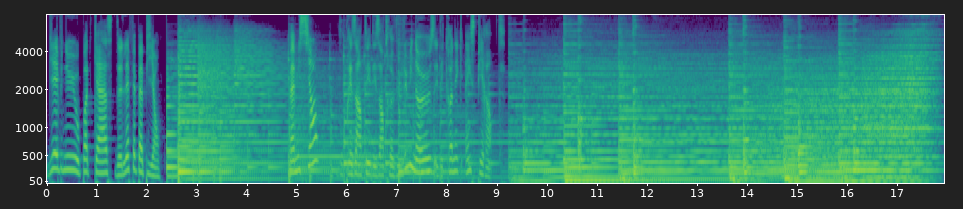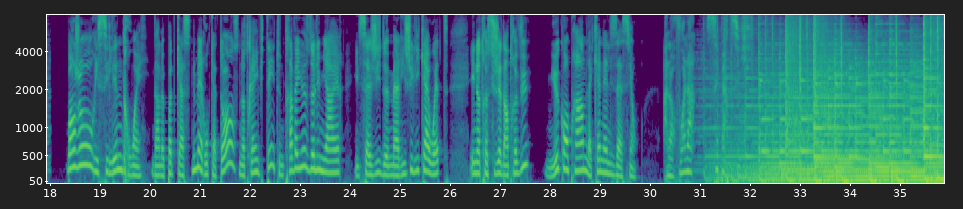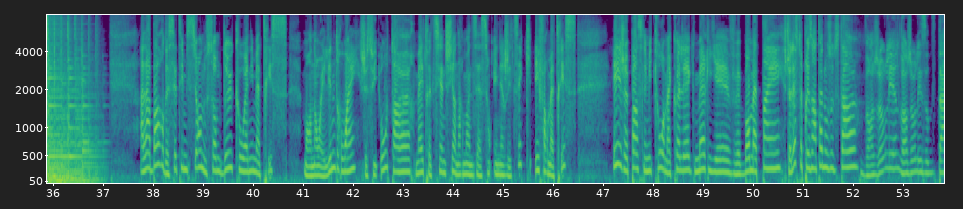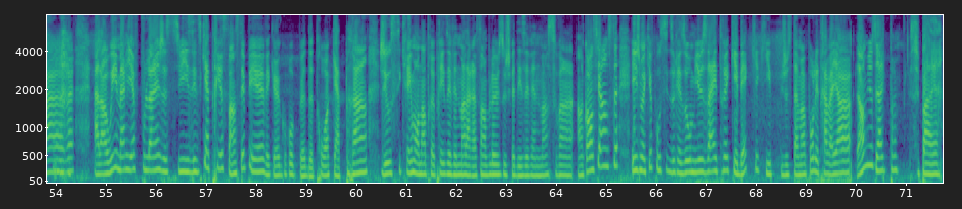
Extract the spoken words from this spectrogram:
Bienvenue au podcast de l'effet papillon. Ma mission? Vous présenter des entrevues lumineuses et des chroniques inspirantes. Bonjour, ici Lynne Drouin. Dans le podcast numéro 14, notre invitée est une travailleuse de lumière. Il s'agit de Marie-Julie Cahouette. Et notre sujet d'entrevue, mieux comprendre la canalisation. Alors voilà, c'est parti. À la barre de cette émission, nous sommes deux co-animatrices. Mon nom est Lynne Drouin, je suis auteure, maître Tianchi en harmonisation énergétique et formatrice. Et je passe le micro à ma collègue Marie-Ève. Bon matin. Je te laisse te présenter à nos auditeurs. Bonjour Lynn, bonjour les auditeurs. Alors oui, Marie-Ève Poulain, je suis éducatrice en CPE avec un groupe de 3-4 ans. J'ai aussi créé mon entreprise événement La Rassembleuse où je fais des événements souvent en conscience. Et je m'occupe aussi du réseau Mieux-être Québec qui est justement pour les travailleurs en mieux-être. Super.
